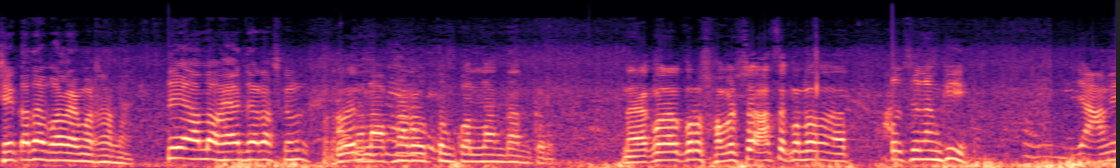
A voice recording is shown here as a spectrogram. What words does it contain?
সে কথা বলার মতো না। এই আল্লাহ হায়াত দারাজ আল্লাহ আপনারা উত্তম কল্যাণ দান করুক না এখন আর কোনো সমস্যা আছে কোনো? বলছিলাম কি যে আমি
